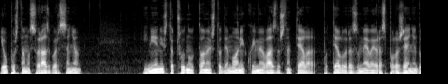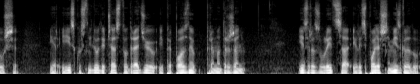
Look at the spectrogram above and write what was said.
i upuštamo se u razgovor sa njom. I nije ništa čudno u tome što demoni koji imaju vazdušna tela po telu razumevaju raspoloženje duše, jer i iskusni ljudi često određuju i prepoznaju prema držanju, izrazu lica ili spoljašnjem izgledu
